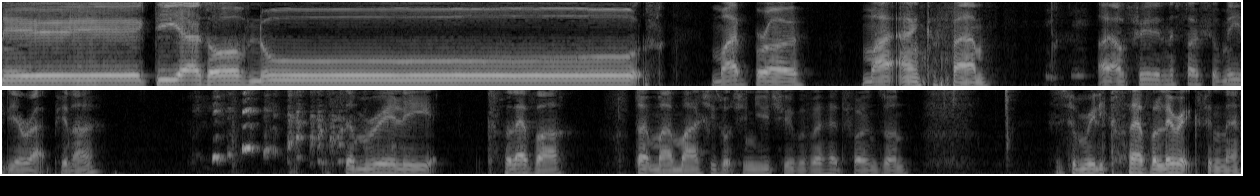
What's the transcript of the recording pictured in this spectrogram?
Nick Diaz of North. My bro, my anchor fam. I, I'm feeling the social media rap, you know. Some really clever. Don't mind my. She's watching YouTube with her headphones on. There's some really clever lyrics in there.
